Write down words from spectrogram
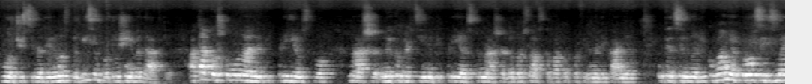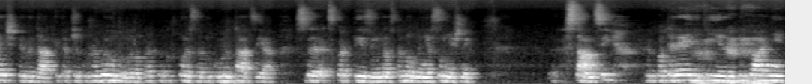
творчості на 98 поточні видатки. А також комунальне підприємство видатки, так як вже виготовлена проектно-кошторисна документація з експертизою на встановлення сонячних станцій, батарей і лікарні.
